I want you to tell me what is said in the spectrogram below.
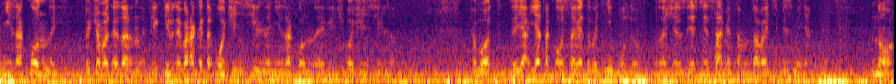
незаконной, причем это, фиктивный брак это очень сильно незаконная вещь, очень сильно. Вот, я, я такого советовать не буду. Значит, если сами там, давайте без меня. Но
